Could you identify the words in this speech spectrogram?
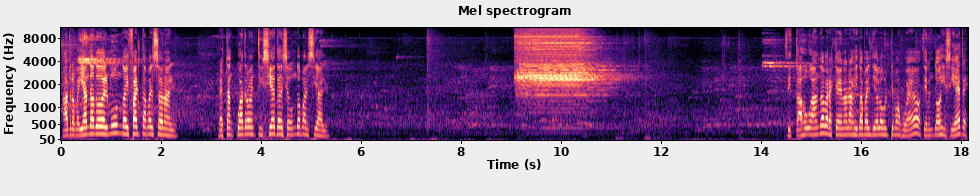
atropellando a todo el mundo. Hay falta personal. Restan 4.27 del segundo parcial. Si está jugando, pero es que Naranjito ha perdido los últimos juegos. Tienen 2 y 7.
